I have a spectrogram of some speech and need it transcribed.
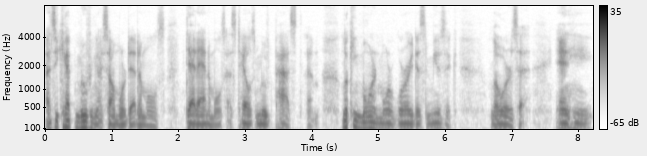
As he kept moving, I saw more dead animals. Dead animals as Tails moved past them, looking more and more worried as the music lowers it, and he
